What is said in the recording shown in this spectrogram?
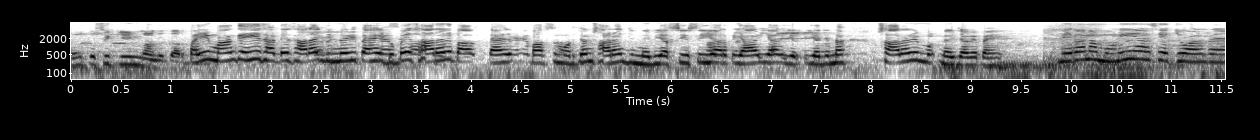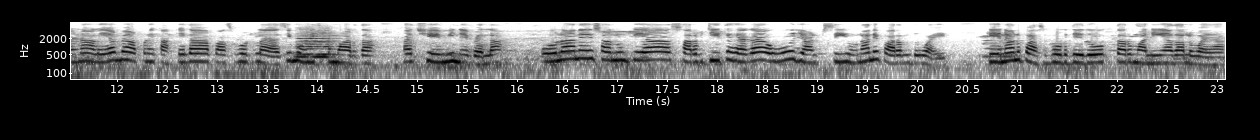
ਹੁਣ ਤੁਸੀਂ ਕੀ ਮੰਗ ਕਰਦੇ? ਭਾਈ ਮੰਗ ਇਹੀ ਸਾਡੇ ਸਾਰੇ ਜਿੰਨੇ ਵੀ ਪੈਸੇ ਡੁੱਬੇ ਸਾਰਿਆਂ ਦੇ ਵਾ- ਪੈਸੇ ਵਾਪਸ ਮੁੜ ਜਾਣ ਸਾਰਿਆਂ ਦੇ ਜਿੰਨੇ ਵੀ 80 80000 50000 ਰੁਪਇਆ ਜਿੰਨਾ ਸਾਰਿਆਂ ਦੇ ਮੁ- ਮਿਲ ਜਾਵੇ ਪੈਸੇ। ਮੇਰਾ ਨਾਮ ਮੋਣੀ ਆ ਸੇਜੋਵਾਲ ਰਹਿਣ ਵਾਲੇ ਆ। ਮੈਂ ਆਪਣੇ ਕਾਕੇ ਦਾ ਪਾਸਪੋਰਟ ਲਾਇਆ ਸੀ ਮੋਹਿਤ ਕੁਮਾਰ ਦਾ ਅੱਜ 6 ਮਹੀਨੇ ਪਹਿਲਾਂ। ਉਹਨਾਂ ਨੇ ਸਾਨੂੰ ਕਿਹਾ ਸਰਬਜੀਤ ਹੈਗਾ ਉਹ ਏਜੰਟ ਸੀ ਉਹਨਾਂ ਨੇ ਫਾਰਮ ਦਵਾਏ ਕਿ ਇਹਨਾਂ ਨੂੰ ਪਾਸਪੋਰਟ ਦੇ ਦਿਓ ਤਾਂ ਰੁਮਾਨੀਆ ਦਾ ਲਵਾਇਆ।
